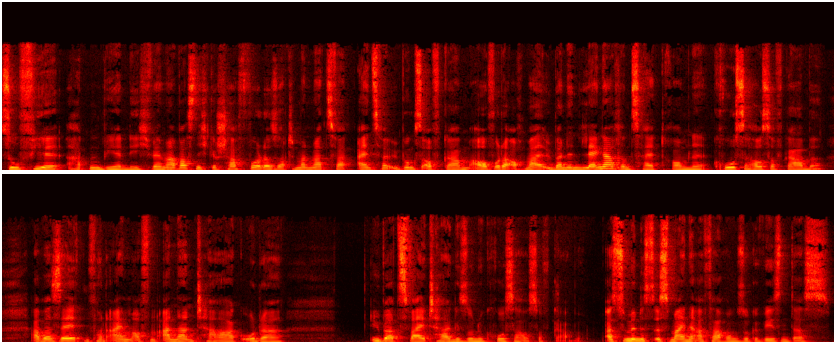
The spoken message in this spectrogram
So viel hatten wir nicht. Wenn mal was nicht geschafft wurde, so hatte man mal zwei, ein, zwei Übungsaufgaben auf oder auch mal über einen längeren Zeitraum eine große Hausaufgabe, aber selten von einem auf den anderen Tag oder über zwei Tage so eine große Hausaufgabe. Also zumindest ist meine Erfahrung so gewesen, dass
